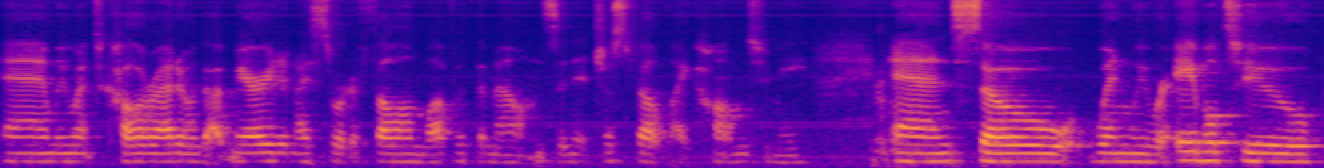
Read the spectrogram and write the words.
and we went to Colorado and got married. And I sort of fell in love with the mountains and it just felt like home to me. And so when we were able to,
